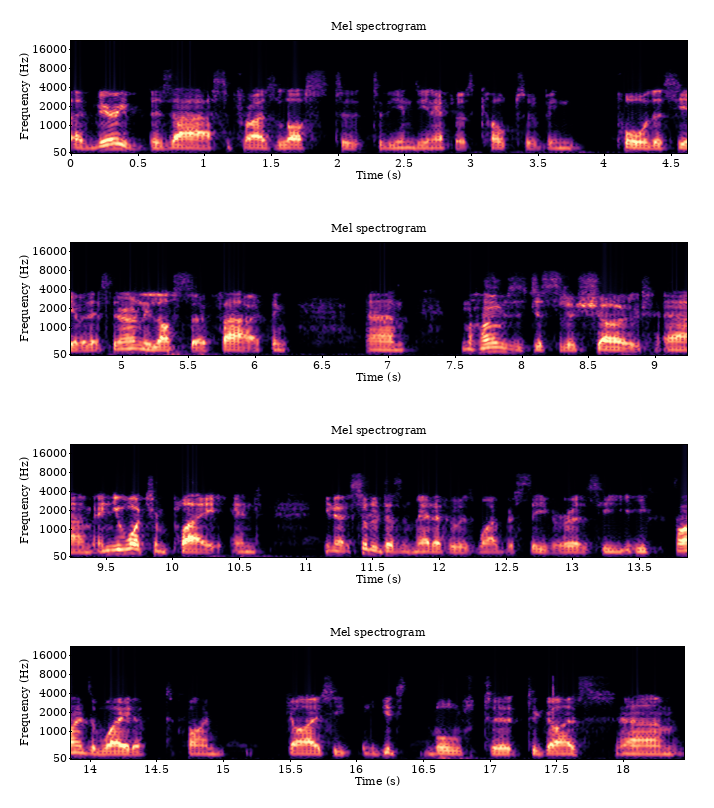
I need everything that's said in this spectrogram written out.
a very bizarre surprise loss to, to the Indianapolis Colts, who have been poor this year, but that's their only loss so far. I think um, Mahomes has just sort of showed, um, and you watch him play, and you know it sort of doesn't matter who his wide receiver is. He he finds a way to, to find guys. He, he gets balls to, to guys um,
